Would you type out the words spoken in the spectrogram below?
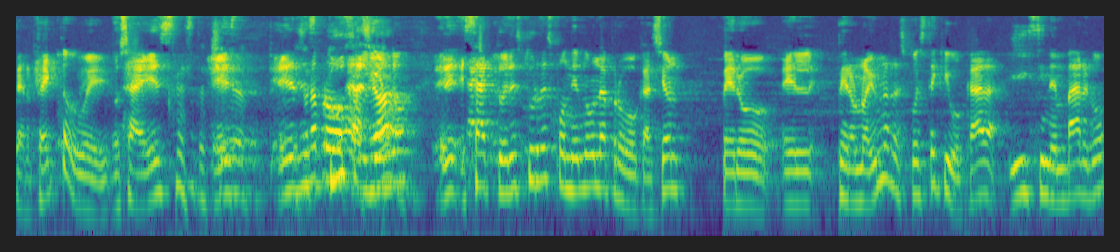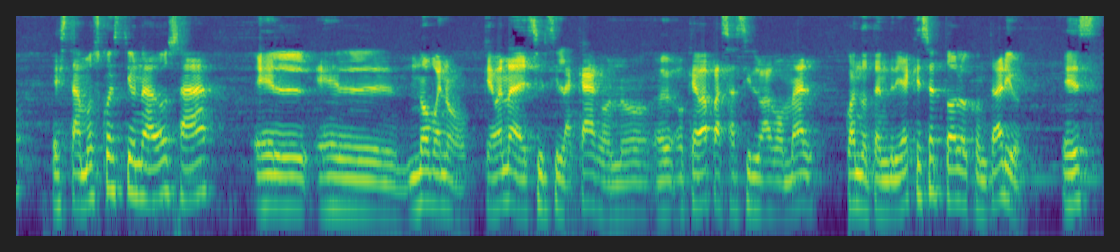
perfecto, güey. O sea, es, es, es, una provocación. exacto, eres tú respondiendo a una provocación, pero, el, pero no hay una respuesta equivocada. Y sin embargo, estamos cuestionados a el, el, no, bueno, ¿qué van a decir si la cago, no? O, qué va a pasar si lo hago mal, cuando tendría que ser todo lo contrario. Es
